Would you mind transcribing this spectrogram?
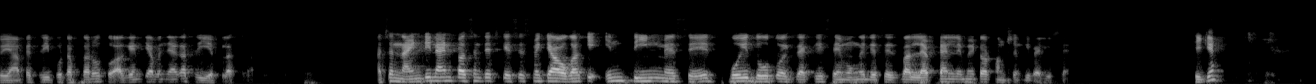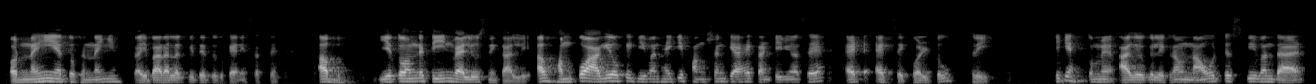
तो यहाँ पे थ्री पुटअप करो तो अगेन क्या बन जाएगा? थ्री ए प्लस वन अच्छा 99 परसेंटेज केसेस में क्या होगा कि इन तीन में से कोई दो तो एग्जैक्टली सेम होंगे, जैसे इस बार लेफ़्ट हैंड लिमिट और फ़ंक्शन की वैल्यू सेम ठीक है? और नहीं है तो फिर नहीं है, कई बार अलग भी देते तो कह नहीं सकते. अब ये तो हमने तीन वैल्यूज़ निकाल ली। अब हमको आगे होके गिवन है कि फ़ंक्शन क्या है? कंटिन्यूस है at x equal to three ठीक है? तो मैं आगे होके लिख रहा हूँ। Now it is given that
